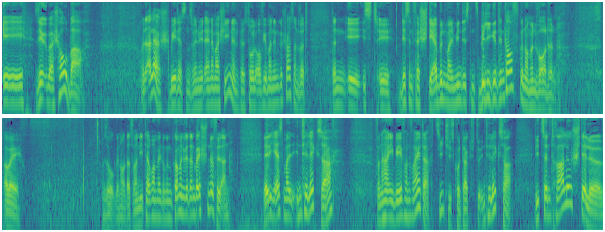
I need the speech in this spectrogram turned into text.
äh, sehr überschaubar. Und aller spätestens, wenn mit einer Maschinenpistole auf jemanden geschossen wird, dann äh, ist äh, dessen Versterben mal mindestens billigend in Kauf genommen worden. Aber ey. So, genau, das waren die Terrormeldungen. Kommen wir dann bei Schnüffel an. Da hätte ich erstmal Intellexa von HIB von Freitag. CITIS-Kontakt zu Intellexa. Die zentrale Stelle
